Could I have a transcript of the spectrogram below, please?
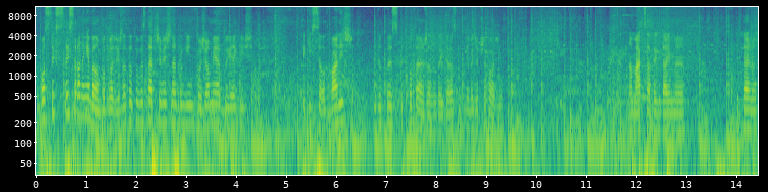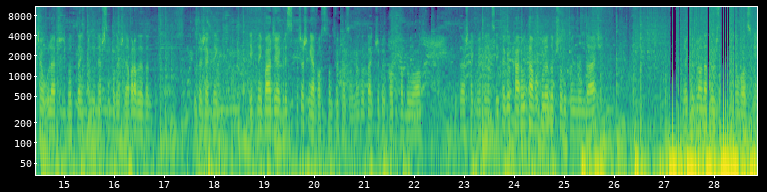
No bo z, tych, z tej strony nie będą podchodzić, no to tu wystarczy mieć na drugim poziomie, tu jakiś... Jakiś chce odwalić i to, to jest zbyt potężne tutaj, teraz nikt nie będzie przechodził. Na maksa tych dajmy... Tych też bym chciał ulepszyć, bo tutaj oni też są potężni, naprawdę ten... To też jak, naj, jak najbardziej agresywnie, chociaż nie, bo stąd wychodzą, no to tak, żeby pod to było. I też tak mniej więcej. Tego karuta w ogóle do przodu powinien dać. No i wygląda to już owocniej.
